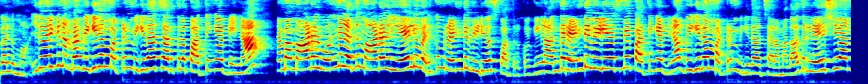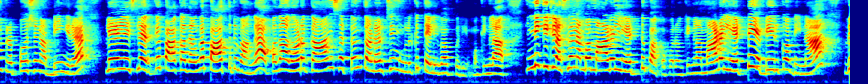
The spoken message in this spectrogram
சமன்களுமா இது வரைக்கும் நம்ம விகிதம் மற்றும் விகிதாச்சாரத்தில் பார்த்தீங்க அப்படின்னா நம்ம மாடல் ஒன்றுலேருந்து மாடல் ஏழு வரைக்கும் ரெண்டு வீடியோஸ் பார்த்துருக்கோம் ஓகேங்களா? அந்த ரெண்டு வீடியோஸுமே பார்த்தீங்க அப்படின்னா விகிதம் மற்றும் விகிதாச்சாரம் அதாவது ரேஷியோ அண்ட் ப்ரப்போர்ஷன் அப்படிங்கிற பிளேலிஸ்ட்டில் இருக்குது பார்க்காதவங்க பார்த்துட்டு வாங்க. அப்போ தான் அதோட கான்செப்டும் தொடர்ச்சியும் உங்களுக்கு தெளிவாக புரியும் ஓகேங்களா? இன்றைக்கி கிளாஸில் நம்ம மாடல் எட்டு பார்க்க போகிறோம் ஓகேங்களா? மாடல் எட்டு எப்படி இருக்கும் அப்படின்னா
